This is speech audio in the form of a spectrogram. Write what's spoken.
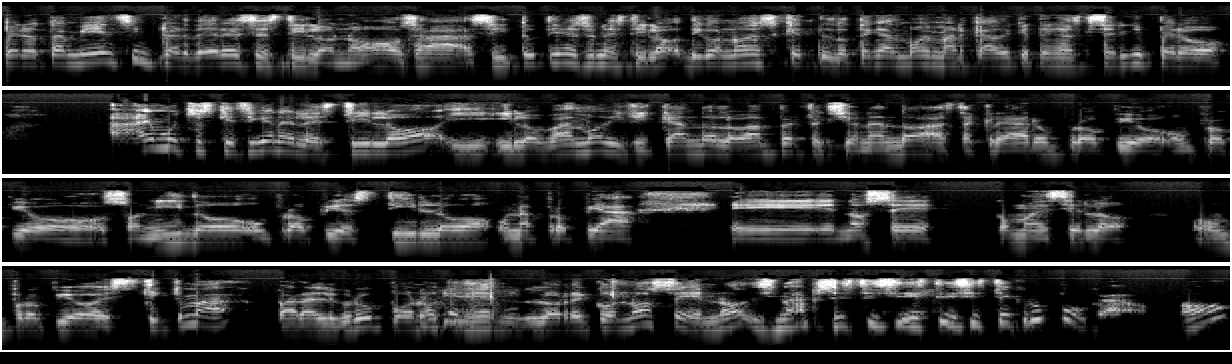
Pero también sin perder ese estilo, ¿no? O sea, si tú tienes un estilo, digo, no es que lo tengas muy marcado y que tengas que seguir, pero hay muchos que siguen el estilo y, lo van modificando, lo van perfeccionando hasta crear un propio, un propio sonido, un propio estilo, una propia, eh, no sé cómo decirlo, un propio estigma para el grupo, ¿no? Que lo reconoce, ¿no? Dicen, ah, pues este, este es este grupo, ¿no?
